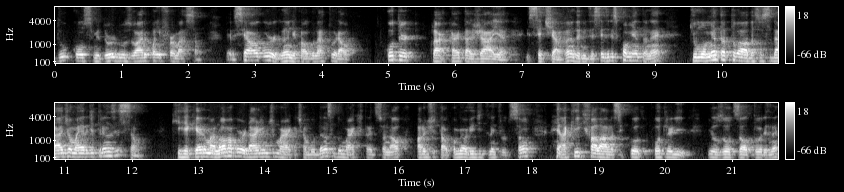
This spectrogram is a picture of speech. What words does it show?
do consumidor, do usuário com a informação. Deve ser algo orgânico, algo natural. Cartajaia e Setiavan, 2016, eles comentam né, que o momento atual da sociedade é uma era de transição, que requer uma nova abordagem de marketing, a mudança do marketing tradicional para o digital. Como eu havia dito na introdução, é aqui que falava-se Kotler e, e os outros autores, né,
